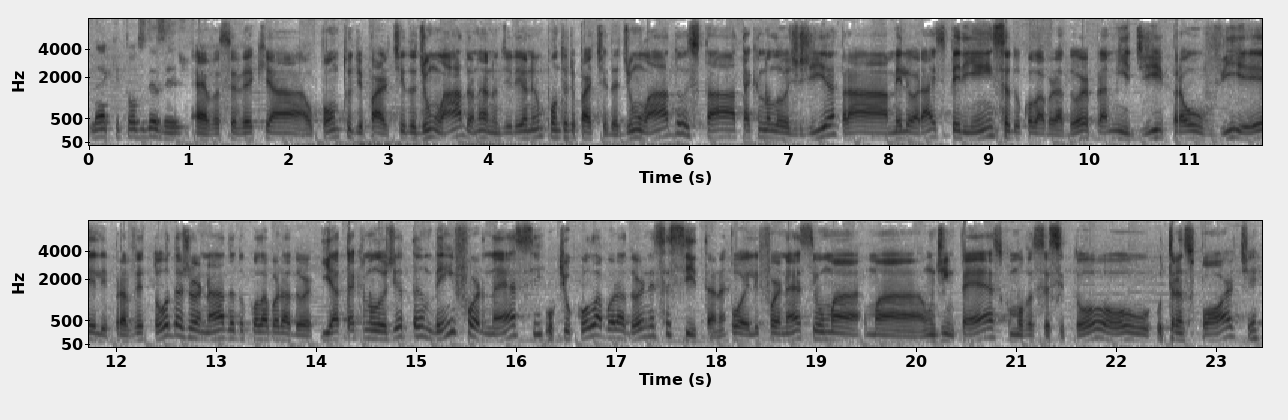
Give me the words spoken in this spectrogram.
né? Que todos desejam. É, você vê que a, o ponto de partida de um lado, né? Não diria nenhum ponto de partida. De um lado está a tecnologia para melhorar a experiência do colaborador, para medir, para ouvir ele, para ver toda a jornada do colaborador. E a tecnologia também fornece o que o colaborador necessita, né? Pô, ele fornece uma, uma um Gympass, como você citou, ou o transporte,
